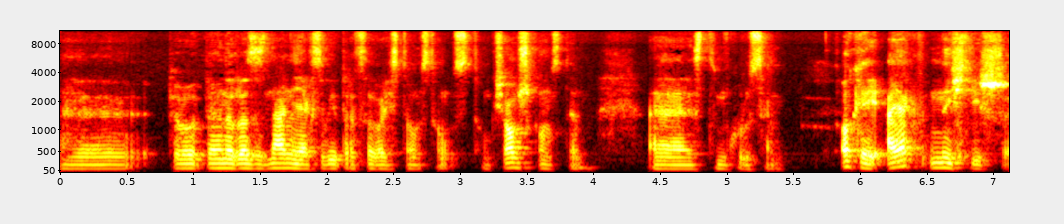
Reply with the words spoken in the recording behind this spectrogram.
e, pewne rozeznanie, jak sobie pracować z tą, z tą, z tą książką, z tym, z tym kursem. Okay, a jak myślisz,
